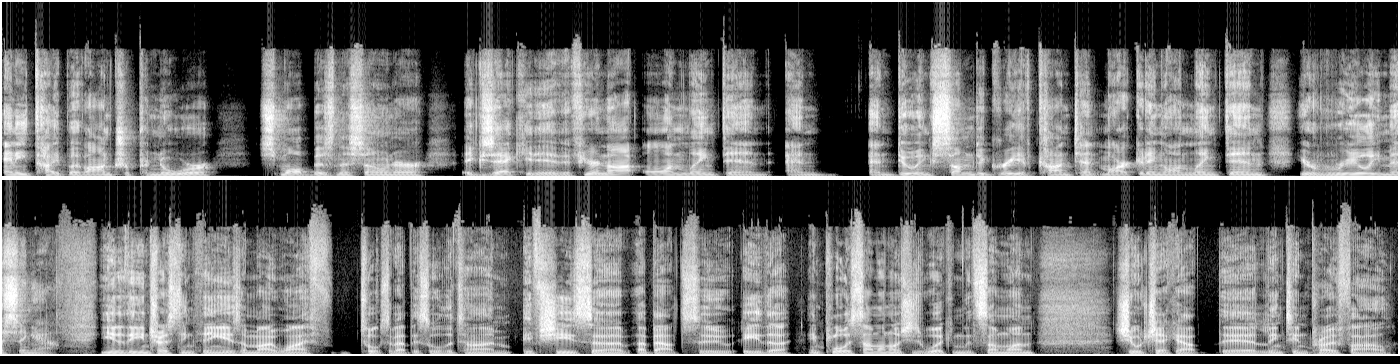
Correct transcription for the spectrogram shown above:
any type of entrepreneur, small business owner, executive, if you're not on LinkedIn and and doing some degree of content marketing on LinkedIn, you're really missing out. You know, the interesting thing is, and my wife talks about this all the time, if she's uh, about to either employ someone or she's working with someone, she'll check out their LinkedIn profile.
